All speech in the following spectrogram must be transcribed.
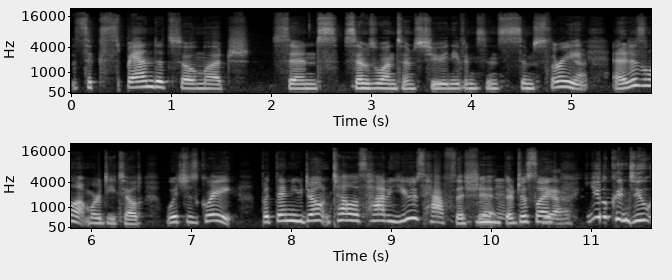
it's expanded so much since Sims One, Sims Two, and even since Sims Three. Yeah. And it is a lot more detailed, which is great. But then you don't tell us how to use half this shit. Mhm. They're just like, yeah, you can do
